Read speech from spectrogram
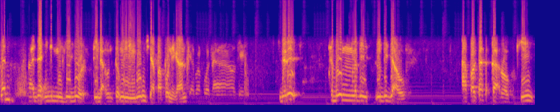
dan hanya ingin menghibur, tidak untuk menyinggung siapa pun ya kan? Siapa pun, uh, oke. Okay. Jadi sebelum lebih lebih jauh, apakah Kak Rocky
